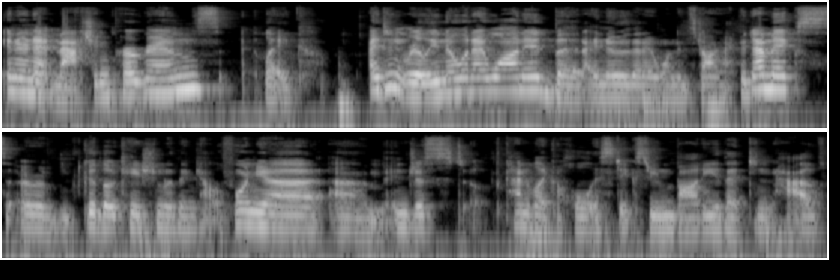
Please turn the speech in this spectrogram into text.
internet matching programs. Like, I didn't really know what I wanted, but I know that I wanted strong academics, a good location within California, um, and just kind of like a holistic student body that didn't have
